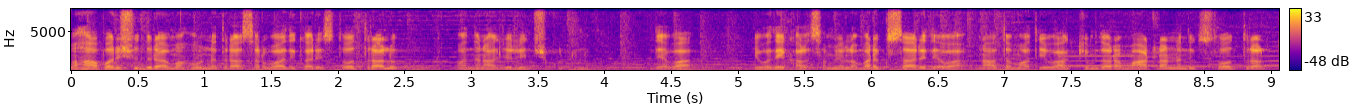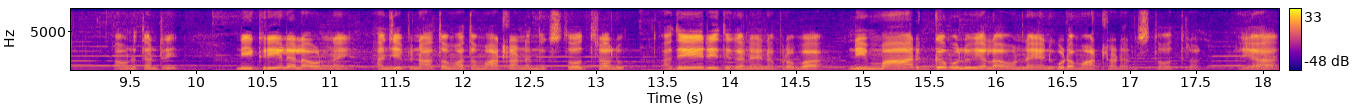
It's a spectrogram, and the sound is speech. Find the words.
మహాపరిశుద్ధుర మహోన్నతర సర్వాధికారి స్తోత్రాలు వందనాలు చెల్లించుకుంటున్నాం. దేవా ఈ ఉదయకాల సమయంలో మరొకసారి దేవా నాతో మాతో ఈ వాక్యం ద్వారా మాట్లాడినందుకు స్తోత్రాలు. అవును తండ్రి నీ క్రియలు ఎలా ఉన్నాయి? అని చెప్పి నాతో మాతో మాట్లాడినందుకు స్తోత్రాలు. అదే రీతిగా నాయన ప్రభా నీ మార్గములు ఎలా ఉన్నాయని కూడా మాట్లాడారు స్తోత్రాలు. అయ్యా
